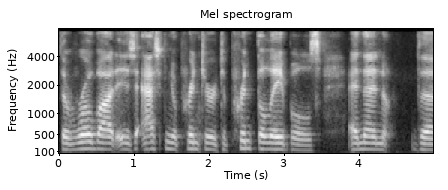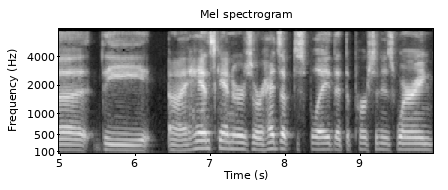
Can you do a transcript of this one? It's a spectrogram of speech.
the robot is asking a printer to print the labels, and then the the uh, hand scanners or heads up display that the person is wearing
